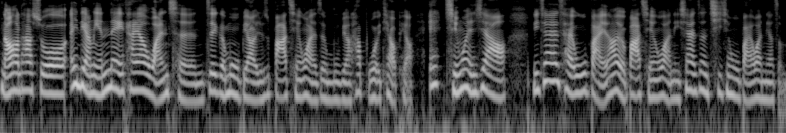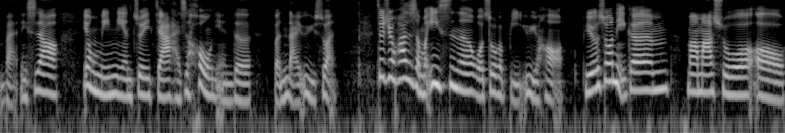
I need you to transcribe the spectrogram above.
然后他说，哎，两年内他要完成这个目标，也就是八千万的这个目标，他不会跳票。哎，请问一下哦，你现在才五百，然后有八千万，你现在挣七千五百万，你要怎么办？你是要用明年追加，还是后年的本来预算？这句话是什么意思呢？我做个比喻哈，比如说你跟妈妈说，哦，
